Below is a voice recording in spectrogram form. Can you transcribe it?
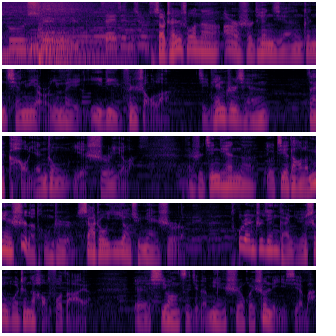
不是小陈说呢，二十天前跟前女友因为异地分手了，几天之前在考研中也失利了，但是今天呢又接到了面试的通知，下周一要去面试了。突然之间感觉生活真的好复杂呀，呃，希望自己的面试会顺利一些吧。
